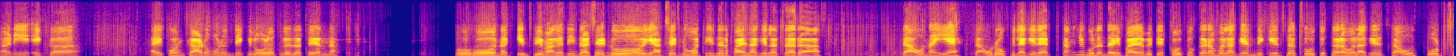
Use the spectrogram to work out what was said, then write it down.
आणि एक आयकॉन खेळाडू म्हणून देखील ओळखलं जातं यांना. हो हो नक्कीच दिमागतीचा चेंडू या चेंडूवरती जर पाहायला गेलं तर डाव नाहीये. डाव रोखल्या गेल्या चांगली गोलंदाजी पाहायला भेटते कौतुक करावं लागेल निखिलचं कौतुक करावं लागेल साऊथ स्पोर्ट्स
